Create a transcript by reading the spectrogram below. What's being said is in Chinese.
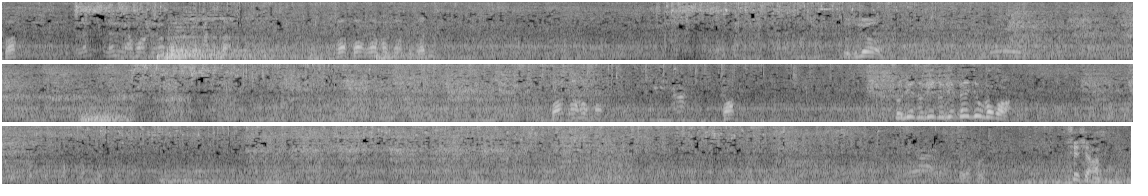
走，那那个干活，那个活干死了。活活活活活活的。九十六。滑滑滑滑，滑。手机手机手机，别就不光。谢谢啊。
